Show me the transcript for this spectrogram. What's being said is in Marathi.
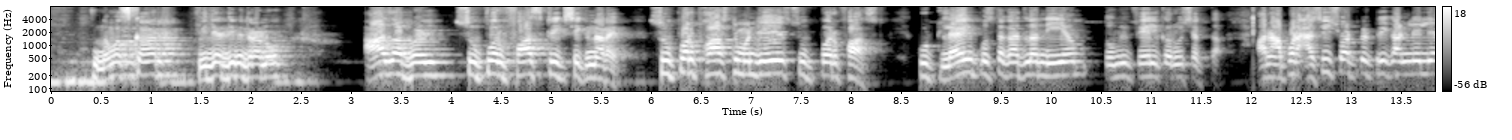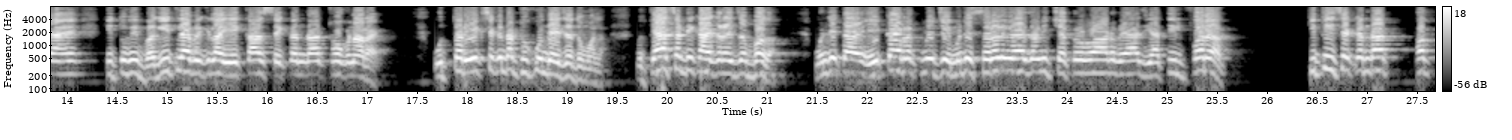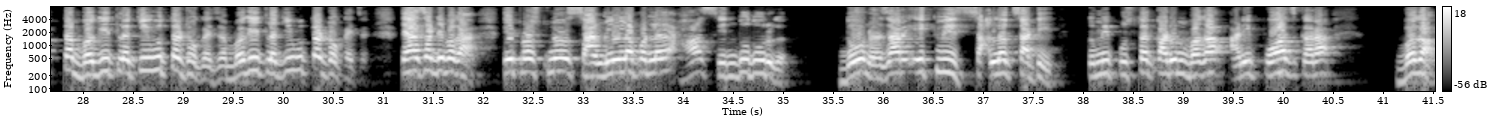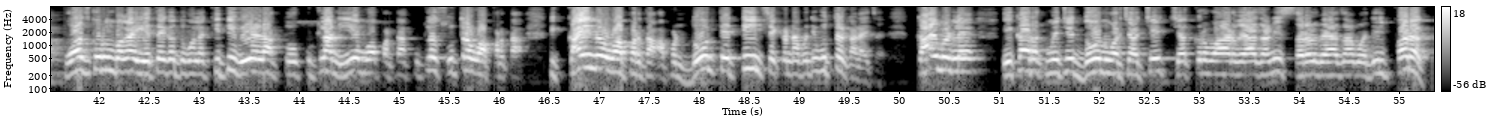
नमस्कार विद्यार्थी मित्रांनो. आज आपण सुपर फास्ट ट्रिक शिकणार आहे. सुपर फास्ट म्हणजे सुपर फास्ट कुठल्याही पुस्तकातला नियम तुम्ही फेल करू शकता. आणि आपण अशी शॉर्टकट ट्रिक आणलेली आहे की तुम्ही बघितल्यापैकीला एका सेकंदात ठोकणार आहे. उत्तर एक सेकंदात ठोकून द्यायचं तुम्हाला. मग त्यासाठी काय करायचं बघा. म्हणजे काय एका रकमेचे म्हणजे सरळ व्याज आणि चक्रवाढ व्याज यातील फरक किती सेकंदात? फक्त बघितलं की उत्तर ठोकायचं बघितलं की उत्तर ठोकायचं. त्यासाठी बघा हे प्रश्न सांगलीला पडलाय. हा सिंधुदुर्ग दोन हजार एकवीस चालकसाठी तुम्ही पुस्तक काढून बघा आणि पॉज करा. बघा पॉज करून बघा येते का तुम्हाला? किती वेळ लागतो? कुठला नियम वापरता? कुठलं सूत्र वापरता? काय न वापरता आपण दोन ते तीन सेकंदामध्ये उत्तर काढायचं काय म्हणलंय? एका रकमेचे दोन वर्षाचे चक्रवाढ व्याज आणि सरळ व्याजामधील फरक.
